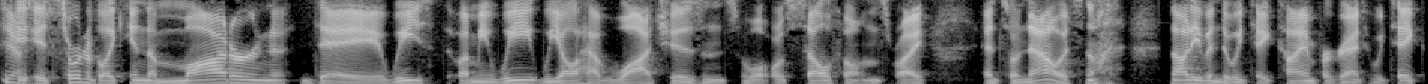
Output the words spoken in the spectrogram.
yes. it, it's sort of like in the modern day, we, I mean, we we all have watches and well, cell phones, right? And so now it's not not even do we take time for granted, we take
